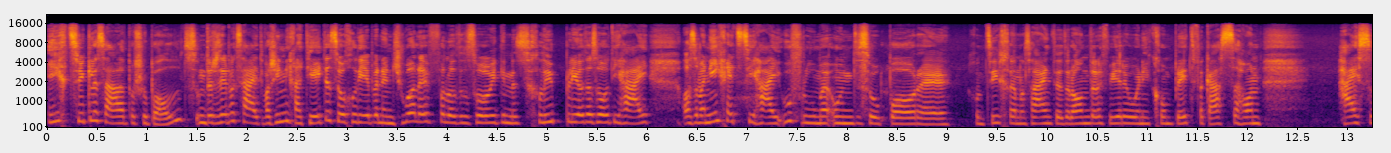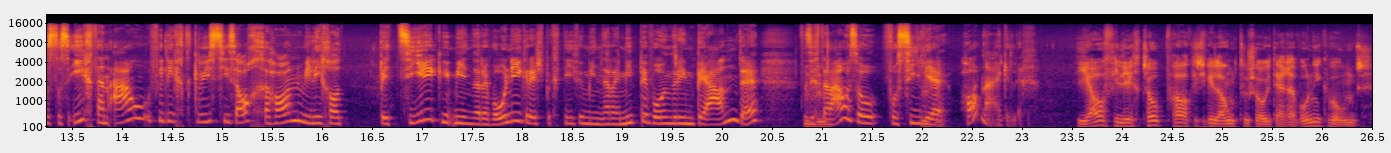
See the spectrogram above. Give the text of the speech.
Ich zügle selber schon bald. Und du hast eben gesagt, wahrscheinlich hat jeder so ein einen Schuhlöffel oder so ein Klüppli oder so daheim. Also wenn ich jetzt daheim aufräume und so ein paar, äh, kommt sicher noch das eine oder andere führen, die ich komplett vergessen habe, heisst das, dass ich dann auch vielleicht gewisse Sachen habe, weil ich die Beziehung mit meiner Wohnung respektive meiner Mitbewohnerin beende, dass mhm. ich dann auch so Fossilien mhm. habe eigentlich? Ja, vielleicht schon. Die Frage ist, wie lange du schon in dieser Wohnung wohnst.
